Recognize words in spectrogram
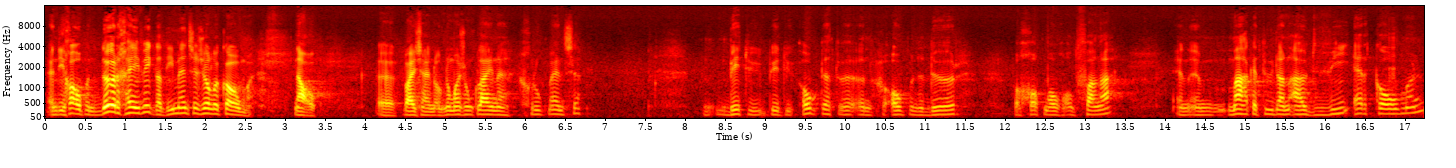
En die geopende deur geef ik, dat die mensen zullen komen. Nou, uh, wij zijn ook nog maar zo'n kleine groep mensen. Bidt u, bidt u ook dat we een geopende deur van God mogen ontvangen? En, en maak het u dan uit wie er komen?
